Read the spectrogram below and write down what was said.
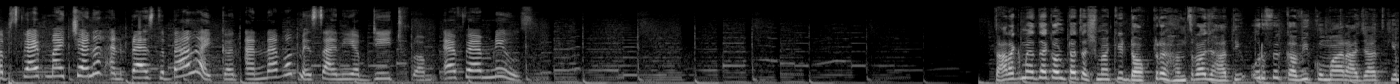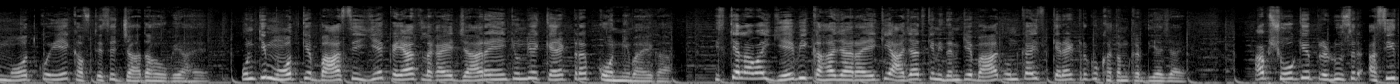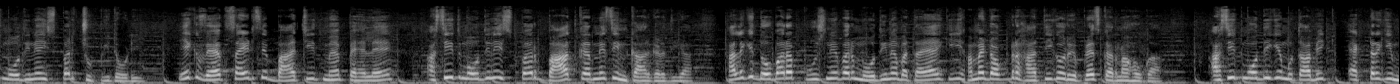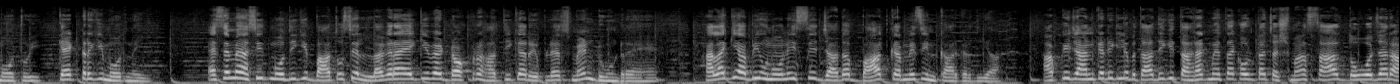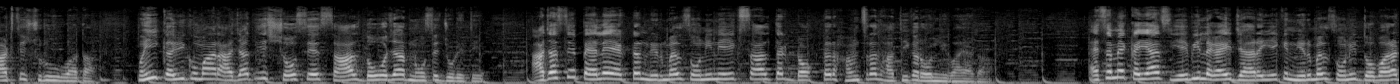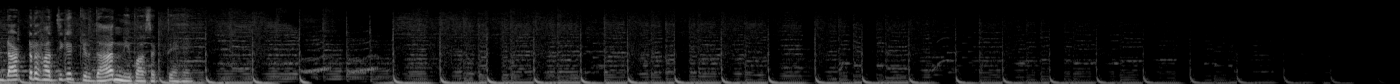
Subscribe my channel and press the bell icon and never miss any update from FM News. Tarak Mehta का उल्टा चश्मा के doctor Hansraj हाथी उर्फ़ कवि कुमार आज़ाद की मौत को एक हफ़्ते से ज़्यादा हो गया है। उनकी मौत के बाद से ये कयास लगाए जा रहे हैं कि उनके कैरेक्टर अब कौन निभाएगा। इसके अलावा ये भी कहा जा रहा है कि आज़ाद के निधन के बाद उनका इस कैरेक्टर को खत्म कर दिया जाए। अब शो के प्रोड्यूसर असीत मोदी ने इस पर चुप्पी तोड़ी। एक वेबसाइट से बातचीत में पहले असित मोदी ने इस पर बात करने से इनकार कर दिया। हालाँकि दोबारा पूछने पर मोदी ने बताया कि हमें डॉक्टर हाथी को रिप्लेस करना होगा। असित मोदी के मुताबिक एक्टर की मौत हुई, कैरेक्टर की मौत नहीं। ऐसे में असित मोदी की बातों से लग रहा है कि वह डॉक्टर हाथी का रिप्लेसमेंट ढूंढ रहे हैं। हालाँकि अभी उन्होंने इससे ज़्यादा बात करने से इनकार कर दिया। आपकी जानकारी के लिए बता दें कि तारक मेहता का उल्टा चश्मा साल 2008 से शुरू हुआ था। वहीं कवि कुमार आज़ाद इस शो से साल 2009 से जुड़े थे। आज़ाद से पहले एक्टर निर्मल सोनी ने एक साल तक डॉक्टर हंसराज हाथी का रोल निभाया था। ऐसे में कयास ये भी लगाई जा रही है कि निर्मल सोनी दोबारा डॉक्टर हाथी का किरदार निभा सकते हैं।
